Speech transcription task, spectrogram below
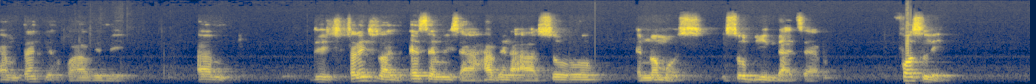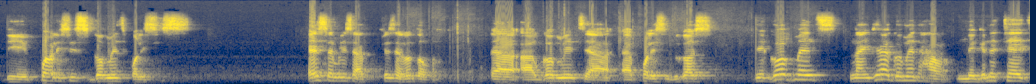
Um, thank you for having me. Um, the challenges that SMEs are having are so enormous, so big that, um, firstly, the policies, government policies. SMEs are facing a lot of uh, government uh, uh, policies because the government, Nigeria government have neglected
